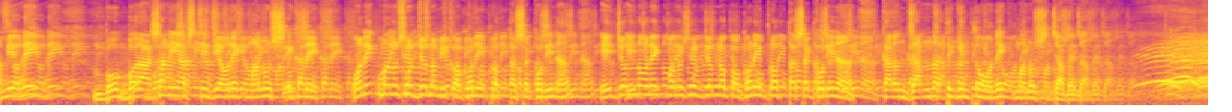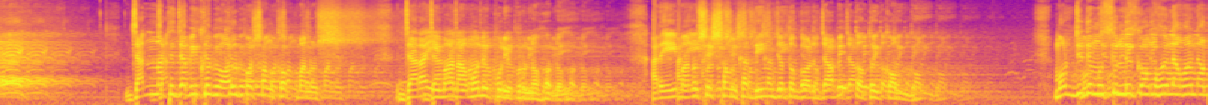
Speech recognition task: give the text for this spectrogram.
আমি অনেক বুক বড় আশা নিয়ে আসছি যে অনেক মানুষ এখানে অনেক মানুষের জন্য আমি কখনোই প্রত্যাশা করি না। এই জন্য অনেক মানুষের জন্য কখনোই প্রত্যাশা করি না। কারণ জান্নাতে কিন্তু অনেক মানুষ যাবে না। জান্নাতে যাবে খুবই অল্প সংখ্যক মানুষ। যারা ইমান আমলে পরিপূর্ণ হবে। আর এই মানুষের সংখ্যা দিন যত গড় যাবে ততই কমবে। মসজিদে মুসল্লি কম হইলে আমার মন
